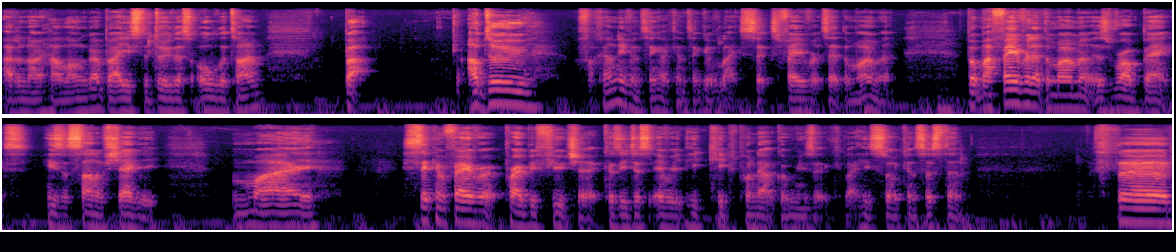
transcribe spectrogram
I don't know how long ago, but I used to do this all the time. But I'll do. Fuck, I don't even think I can think of like six favorites at the moment. But my favorite at the moment is Robb Banks. He's the son of Shaggy. My second favorite probably Future because he just every he keeps putting out good music. Like he's so consistent. Third,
